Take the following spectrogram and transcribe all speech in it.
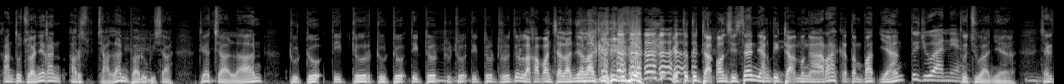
Kan tujuannya kan harus jalan baru bisa. Dia jalan, duduk, tidur, duduk, tidur, duduk, tidur, duduk itu lah kapan jalannya lagi gitu. itu tidak konsisten yang tidak mengarah ke tempat yang Tujuannya. tujuannya. Jadi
